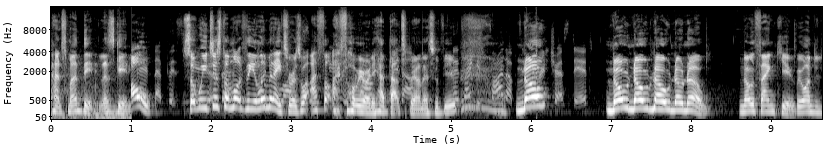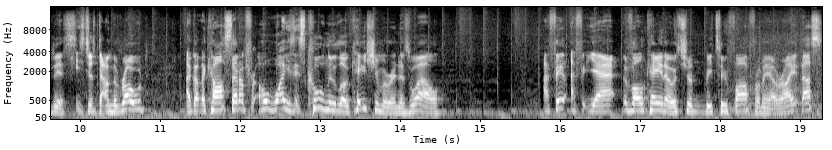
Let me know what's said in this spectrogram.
Pantsman did. Let's get it. Oh, so we just unlocked the eliminator as well. I thought I thought we already had that. To be honest with you. No. No, no, no, no, no. No, thank you. We wanted this. It's just down the road. I got the car set up for... Oh, why is this cool new location we're in as well? I feel... I feel yeah, the volcano shouldn't be too far from here, right? That's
